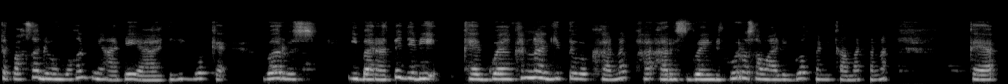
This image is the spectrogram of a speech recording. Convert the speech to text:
terpaksa dong gue kan punya adik ya. Jadi gue kayak gue harus ibaratnya jadi kayak gue yang kena gitu. Karena harus gue yang dikurus sama adik gue kan di kamar. Karena kayak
